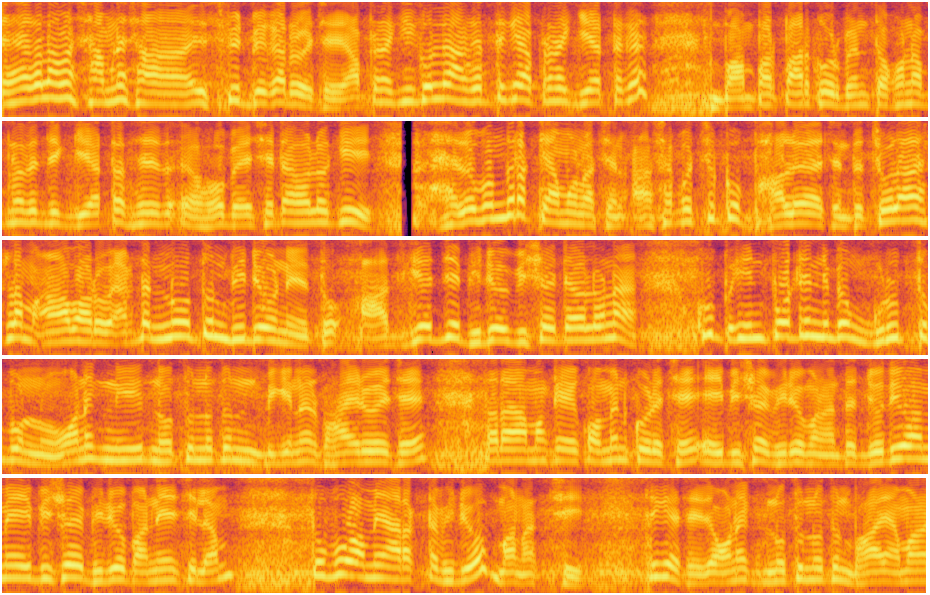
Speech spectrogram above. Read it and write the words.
দেখা গেল আমার সামনে স্পিড ব্রেকার রয়েছে। আপনারা কী করলেন আগের থেকে আপনারা গিয়ারটাকে বাম্পার পার করবেন, তখন আপনাদের যে গিয়ারটা হবে সেটা হলো কি হ্যালো বন্ধুরা, কেমন আছেন? আশা করছি খুব ভালো আছেন। তো চলে আসলাম আবারও একটা নতুন ভিডিও নিয়ে। তো আজকের যে ভিডিও বিষয়টা হলো না, খুব ইম্পর্টেন্ট এবং গুরুত্বপূর্ণ। অনেক নতুন নতুন বিজ্ঞানের ভাই রয়েছে, তারা আমাকে কমেন্ট করেছে এই বিষয়ে ভিডিও বানাতে। যদিও আমি এই বিষয়ে ভিডিও বানিয়েছিলাম, তবুও আমি আর একটা ভিডিও বানাচ্ছি। ঠিক আছে? যে অনেক নতুন নতুন ভাই আমার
